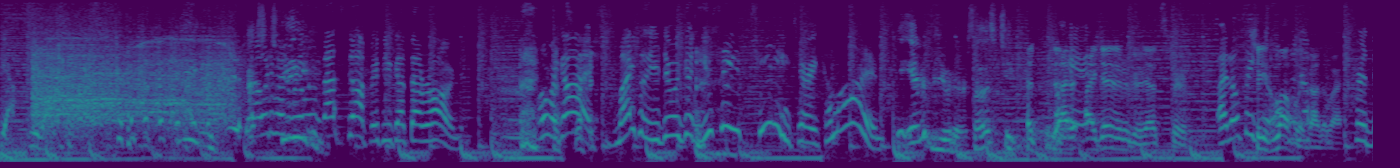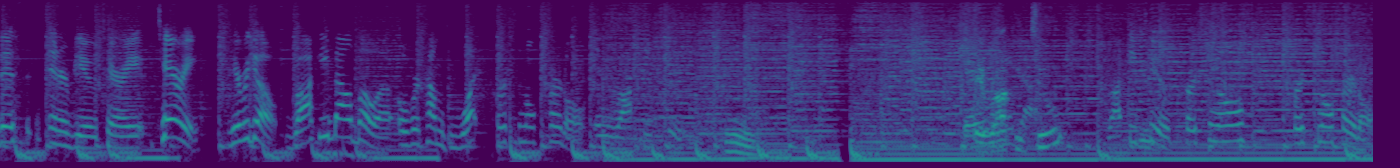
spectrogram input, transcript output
Yeah, you that That's would have been really cheating. messed up if you got that wrong. Oh my gosh, Michael, you're doing good. You say he's cheating, Terry. Come on. He interviewed her, so that's cheating. I, Okay. I, I did interview. That's true. I don't think She's you're lovely, enough by the way. for this interview, Terry. Terry, here we go. Rocky Balboa overcomes what personal hurdle in Rocky 2? There Hey, Rocky go. 2. Rocky 2, personal personal hurdle.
